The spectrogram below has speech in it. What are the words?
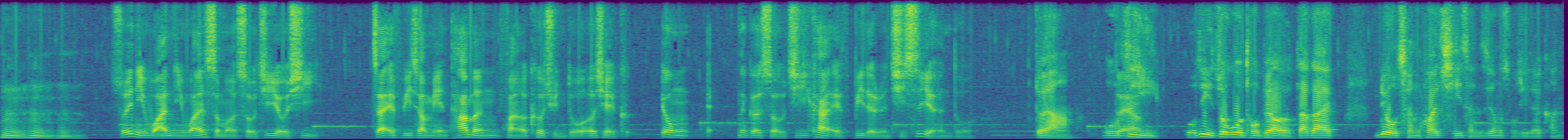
嗯嗯嗯，所以你玩你玩什么手机游戏，在 FB 上面，他们反而客群多，而且可用那个手机看 FB 的人其实也很多。对啊，我自己、啊、我自己做过投票，大概六成快七成是用手机在看。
